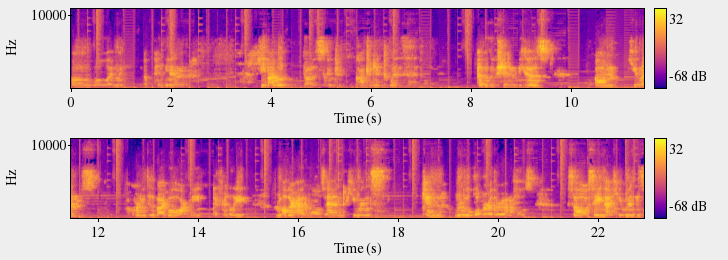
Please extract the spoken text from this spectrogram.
Uh, well, in my opinion, the Bible does contra- contradict with evolution because um, humans, according to the Bible, are made differently from other animals, and humans can rule over other animals. So, saying that humans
